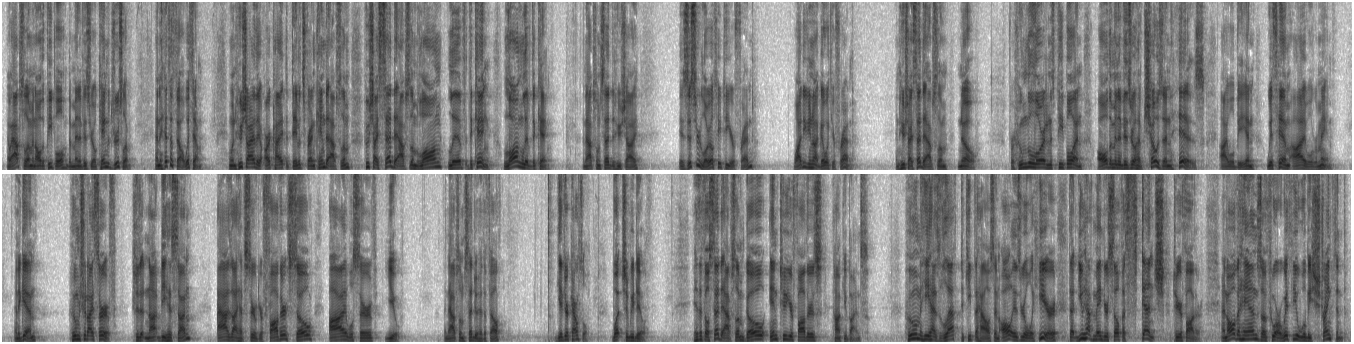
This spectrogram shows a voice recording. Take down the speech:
Now Absalom and all the people, the men of Israel, came to Jerusalem, and Ahithophel with him. And when Hushai the Archite, David's friend, came to Absalom, Hushai said to Absalom, Long live the king! Long live the king! And Absalom said to Hushai, Is this your loyalty to your friend? Why did you not go with your friend? And Hushai said to Absalom, No, for whom the Lord and his people and all the men of Israel have chosen, his I will be, and with him I will remain. And again, whom should I serve? Should it not be his son? As I have served your father, so I will serve you. And Absalom said to Ahithophel, Give your counsel. What should we do? Ahithophel said to Absalom, Go into your father's concubines, whom he has left to keep the house, and all Israel will hear that you have made yourself a stench to your father, and all the hands of who are with you will be strengthened.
